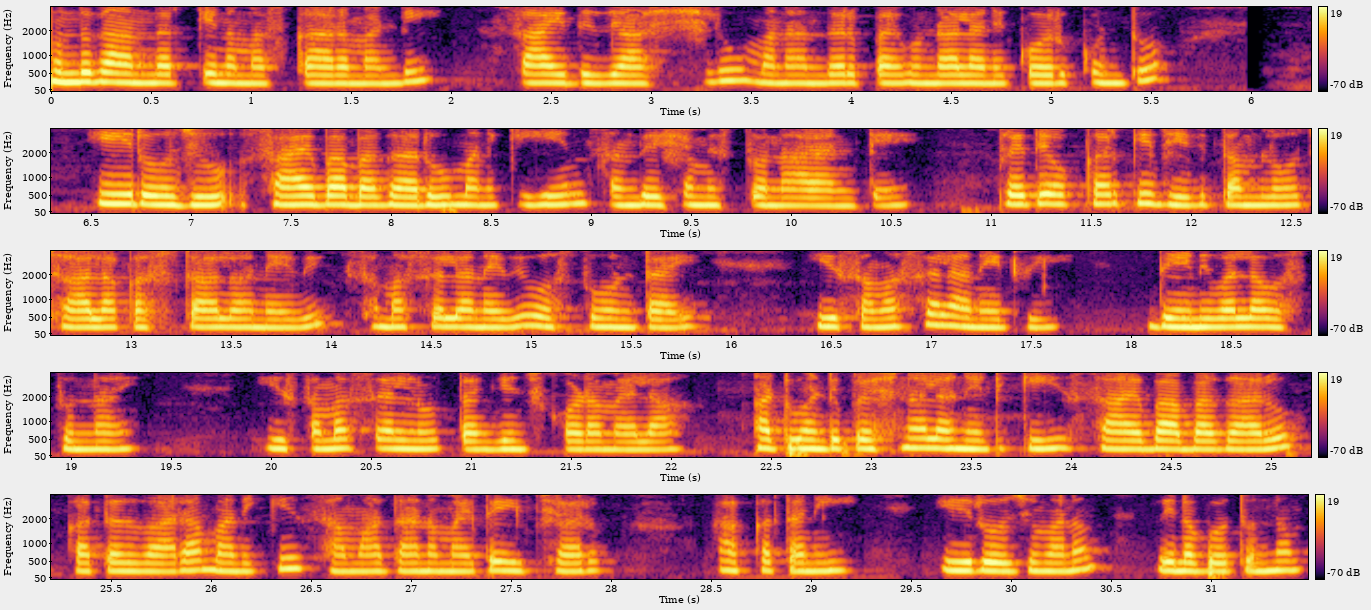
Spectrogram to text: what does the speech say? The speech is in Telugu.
ముందుగా అందరికీ నమస్కారం అండి సాయి దివ్యాశిషులు మన అందరిపై ఉండాలని కోరుకుంటూ ఈరోజు సాయిబాబా గారు మనకి ఏం సందేశం ఇస్తున్నారంటే ప్రతి ఒక్కరికి జీవితంలో చాలా కష్టాలు అనేవి సమస్యలు అనేవి వస్తూ ఉంటాయి. ఈ సమస్యలు అనేటివి దేనివల్ల వస్తున్నాయి? ఈ సమస్యలను తగ్గించుకోవడం ఎలా? అటువంటి ప్రశ్నలన్నిటికీ సాయిబాబా గారు కథ ద్వారా మనకి సమాధానం అయితే ఇచ్చారు. ఆ కథని ఈరోజు మనం వినబోతున్నాం.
